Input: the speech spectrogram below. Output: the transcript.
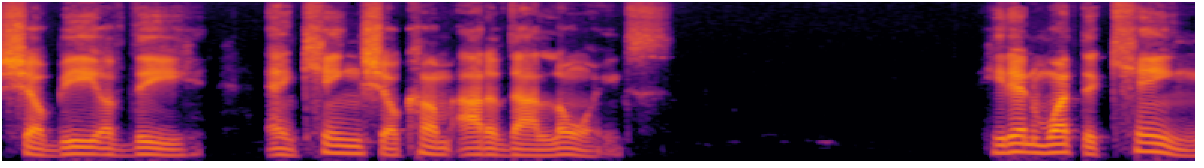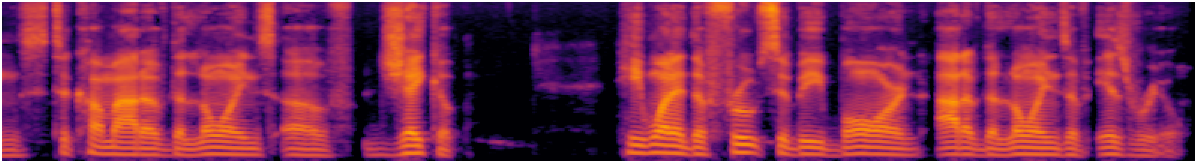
shall be of thee, and kings shall come out of thy loins. He didn't want the kings to come out of the loins of Jacob he wanted the fruit to be born out of the loins of Israel.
